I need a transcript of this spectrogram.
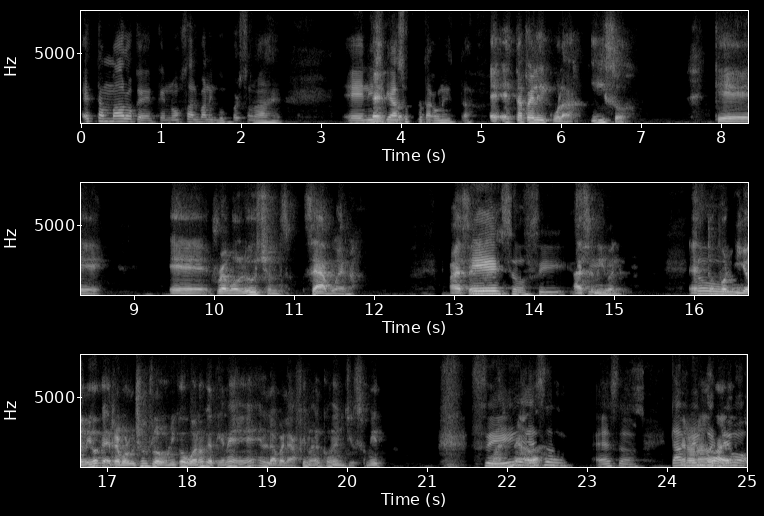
es tan malo que, que no salva ningún personaje, eh, ni siquiera a sus protagonistas. E, esta película hizo que Revolutions sea buena. A ese Eso, sí. A ese nivel. Esto, y yo digo que Revolutions lo único bueno que tiene es en la pelea final con Angie Smith. Sí, eso, eso. También volvemos,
